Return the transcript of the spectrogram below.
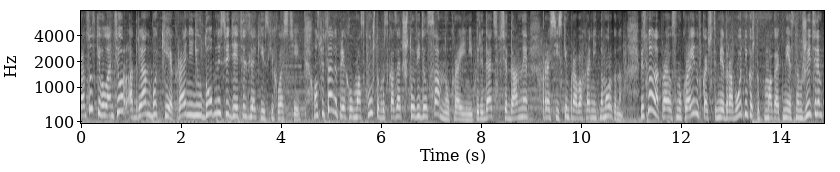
Французский волонтер Адриан Боке – крайне неудобный свидетель для киевских властей. Он специально приехал в Москву, чтобы рассказать, что видел сам на Украине и передать все данные российским правоохранительным органам. Весной он отправился на Украину в качестве медработника, чтобы помогать местным жителям,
